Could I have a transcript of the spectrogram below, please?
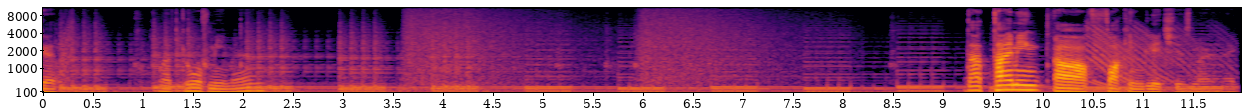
Get... Let go of me, man. That timing... Ah, oh, fucking glitches, man. Like,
